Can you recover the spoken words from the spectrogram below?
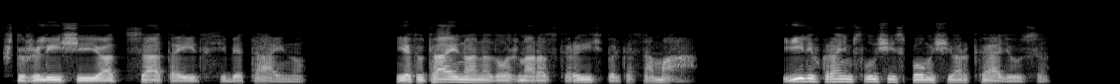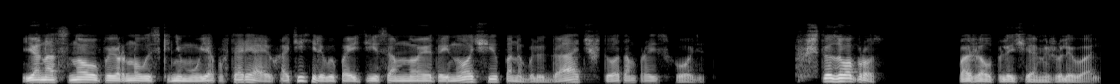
что жилище ее отца таит в себе тайну. И эту тайну она должна раскрыть только сама. Или, в крайнем случае, с помощью Аркадиуса. И она снова повернулась к нему. Я повторяю, хотите ли вы пойти со мной этой ночью понаблюдать, что там происходит? Что за вопрос? Пожал плечами Жулеваль.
